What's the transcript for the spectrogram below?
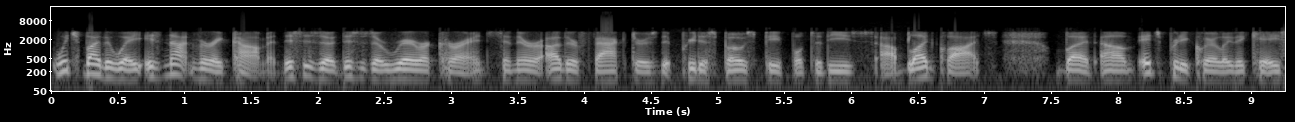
which, by the way, is not very common. This is a this is a rare occurrence, and there are other factors that predispose people to these uh, blood clots. But um, it's pretty clearly the case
